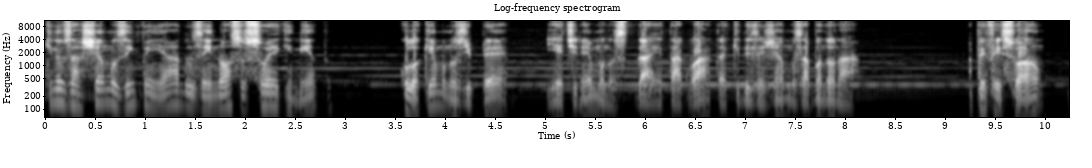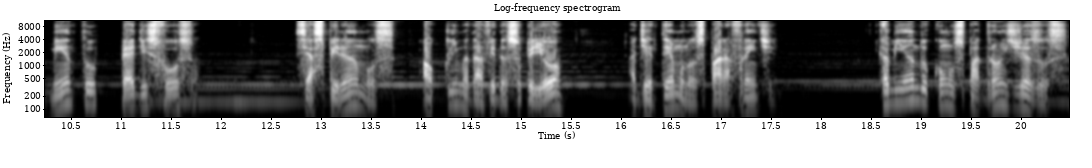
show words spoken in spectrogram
que nos achamos empenhados em nosso soerguimento, coloquemo-nos de pé e retiremo-nos da retaguarda que desejamos abandonar. Aperfeiçoamento pede esforço. Se aspiramos ao clima da vida superior, adiantemo-nos para a frente, caminhando com os padrões de Jesus.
